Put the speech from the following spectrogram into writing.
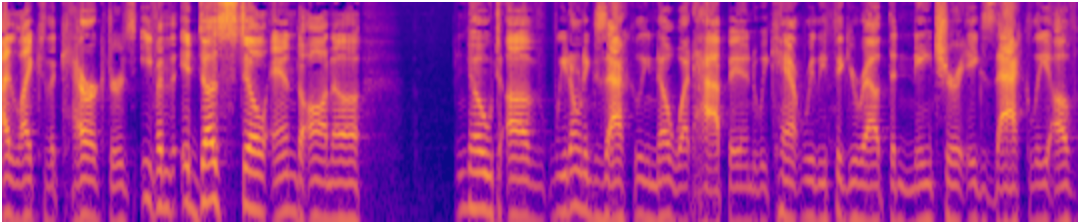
I liked the characters. Even it does still end on a note of we don't exactly know what happened. We can't really figure out the nature exactly of,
